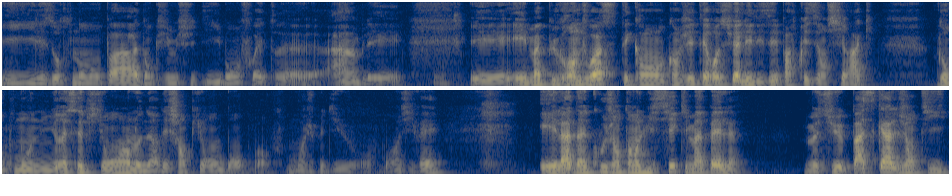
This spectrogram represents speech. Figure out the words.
et les autres n'en ont pas. Donc je me suis dit, bon, il faut être euh, humble. Et, et, et ma plus grande joie, c'était quand, quand j'ai été reçu à l'Élysée par le président Chirac. Donc mon, une réception en l'honneur des champions. Bon, bon, moi je me dis, oh, bon, j'y vais. Et là, d'un coup, j'entends l'huissier qui m'appelle. Monsieur Pascal Gentil.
